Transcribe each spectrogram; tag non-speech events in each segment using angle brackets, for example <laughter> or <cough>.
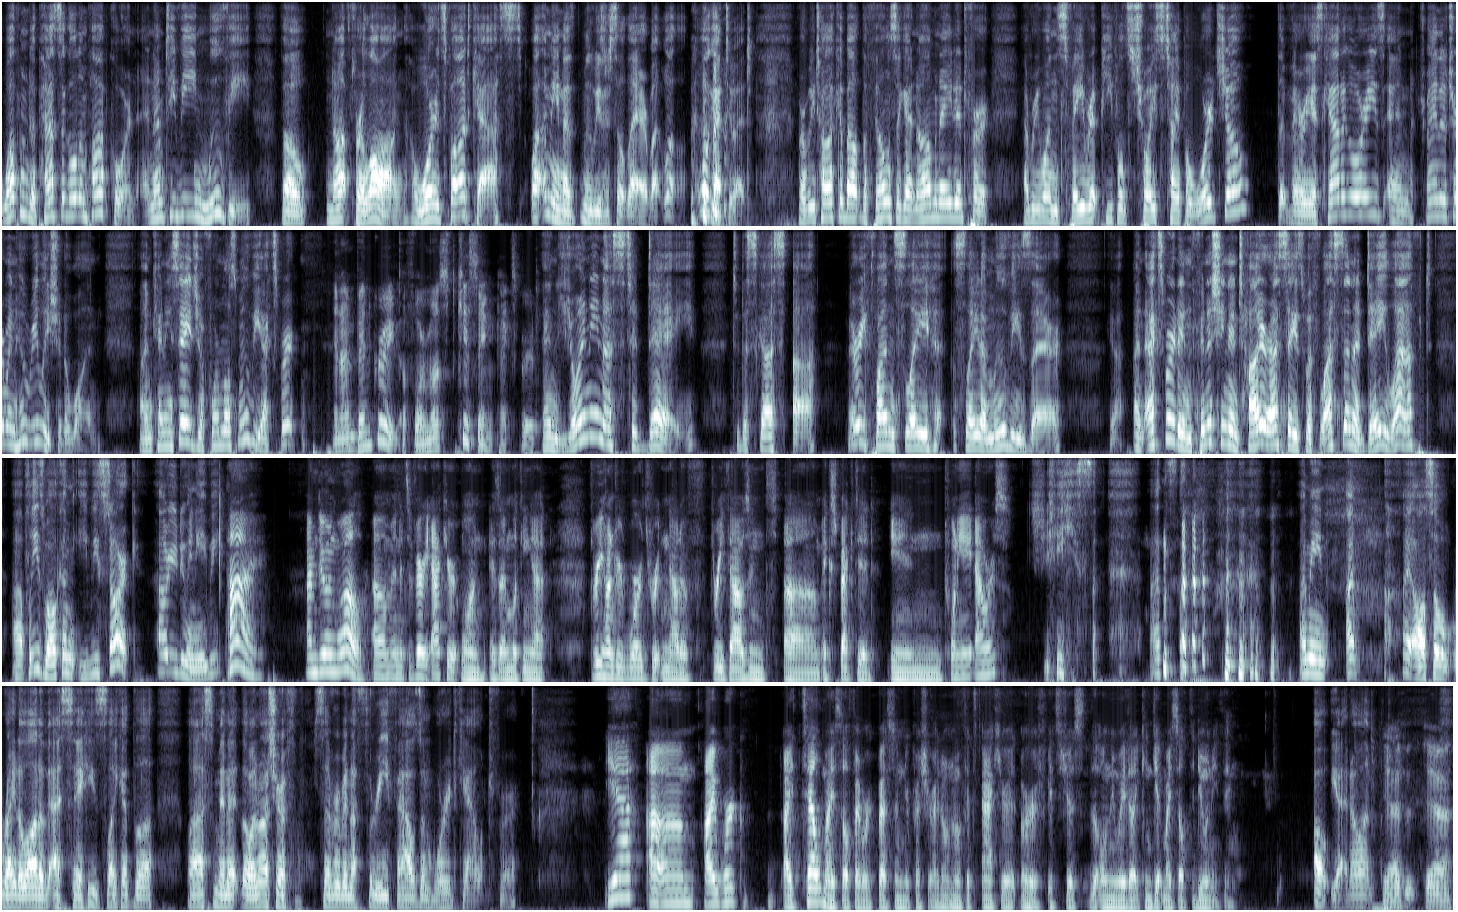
Welcome to Pass the Golden Popcorn, an MTV movie, though not for long, awards podcast. Well, I mean, the movies are still there, but we'll, we'll get to it. <laughs> Where we talk about the films that get nominated for everyone's favorite People's Choice type award show, the various categories, and try and determine who really should have won. I'm Kenny Sage, a foremost movie expert. And I'm Ben Grigg, a foremost kissing expert. And joining us today to discuss a very fun slate, slate of movies there. Yeah, an expert in finishing entire essays with less than a day left. Uh, please welcome Evie Stark. How are you doing, Evie? Hi, I'm doing well, um, and it's a very accurate one as I'm looking at 300 words written out of 3,000 um, expected in 28 hours. Jeez, that's. <laughs> I mean, I'm. I also write a lot of essays, like at the last minute, though I'm not sure if it's ever been a 3,000 word count for. Yeah, um, I work. I tell myself I work best under pressure. I don't know if it's accurate or if it's just the only way that I can get myself to do anything. Oh yeah, no, I'm. Yeah, I th- yeah.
